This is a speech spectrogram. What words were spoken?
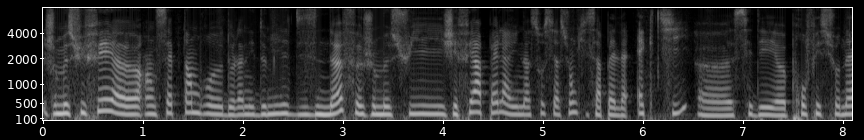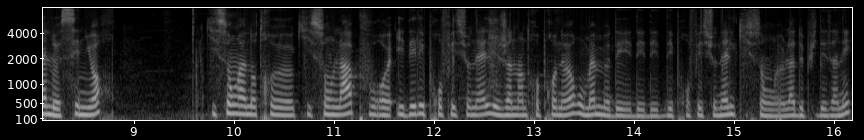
Je me suis fait en septembre de l'année 2019, je me suis, j'ai fait appel à une association qui s'appelle ECTI. C'est des professionnels seniors qui sont, à notre, qui sont là pour aider les professionnels, les jeunes entrepreneurs ou même des, des- professionnels qui sont euh, là depuis des années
